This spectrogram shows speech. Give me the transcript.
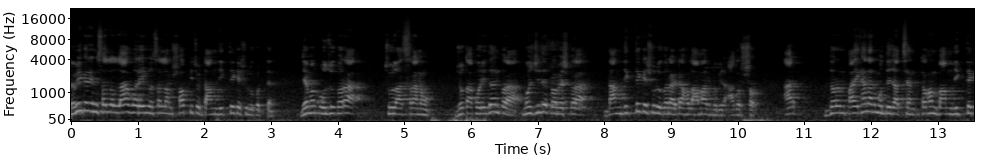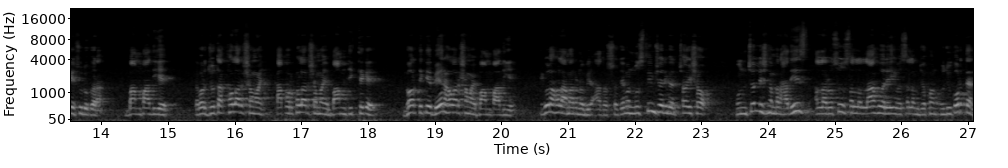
নবী করিম সাল্লাহ আলহি ওসাল্লাম সব কিছু ডান দিক থেকে শুরু করতেন। যেমন অজু করা, চুল আশ্রানো জোতা পরিধান করা, মসজিদে প্রবেশ করা, ডান দিক থেকে শুরু করা, এটা হলো আমার নবীর আদর্শ। আর ধরুন পায়খানার মধ্যে যাচ্ছেন, তখন বাম দিক থেকে শুরু করা, বাম পা দিয়ে, তারপর জুতা খোলার সময়, কাপড় খোলার সময় বাম দিক থেকে, ঘর থেকে বের হওয়ার সময় বাম পা দিয়ে। এগুলো হলো আমার নবীর আদর্শ। যেমন মুসলিম শরীফের ছয়শো উনচল্লিশ নম্বর হাদিস, আল্লাহ রসুল সাল্লাহ আলহি ওসাল্লাম যখন উজু করতেন,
